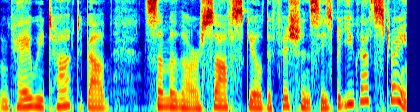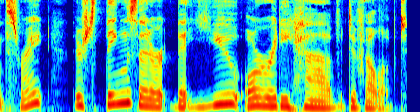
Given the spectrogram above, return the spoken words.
Okay, we talked about some of our soft skill deficiencies, but you got strengths, right? There's things that are that you already have developed.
